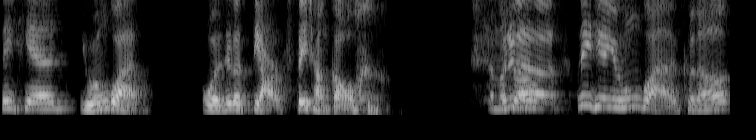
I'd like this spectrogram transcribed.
那天游泳馆我这个点儿非常高，怎么说？个那天游泳馆可能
